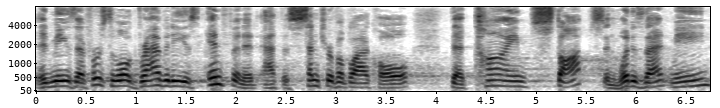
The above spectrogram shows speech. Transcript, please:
It means that, first of all, gravity is infinite at the center of a black hole, that time stops, and what does that mean?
